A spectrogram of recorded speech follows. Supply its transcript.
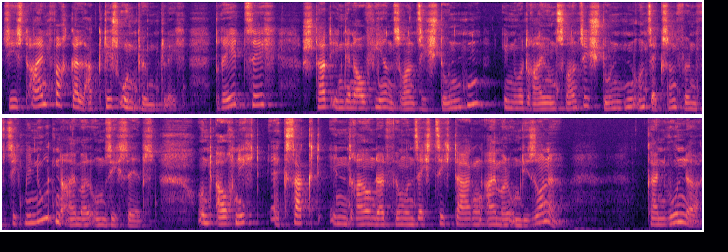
Sie ist einfach galaktisch unpünktlich, dreht sich statt in genau 24 Stunden in nur 23 Stunden und 56 Minuten einmal um sich selbst und auch nicht exakt in 365 Tagen einmal um die Sonne. Kein Wunder,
